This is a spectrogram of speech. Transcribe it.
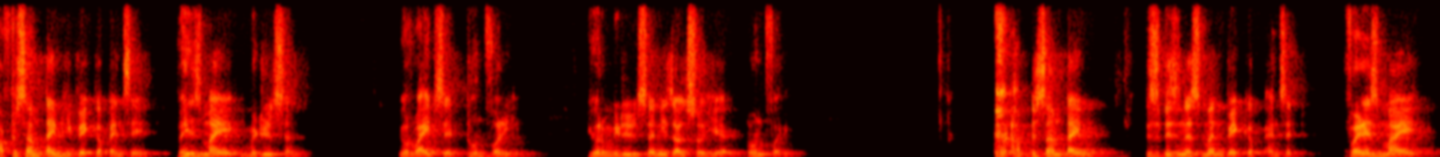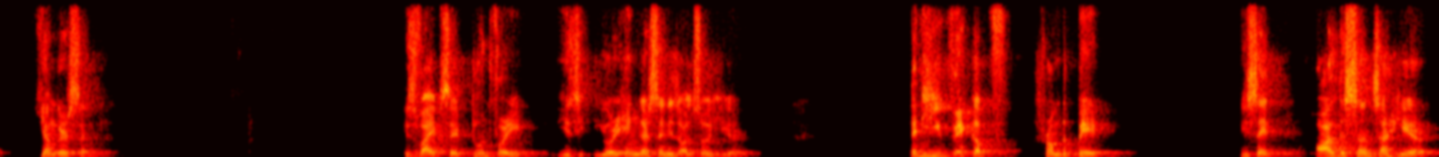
After some time, he wake up and say, where is my middle son? Your wife said, don't worry. Your middle son is also here. Don't worry. After some time, this businessman wake up and said, where is my younger son? His wife said, don't worry, your younger son is also here. Then he wake up from the bed. He said, all the sons are here.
